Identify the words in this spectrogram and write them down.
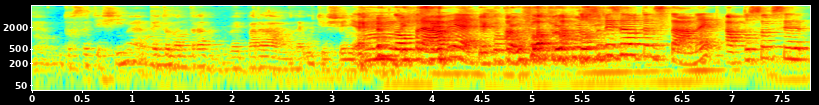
No, to se těšíme. Teď to tam teda vypadá neutěšeně. Mm, no právě. jako troufla a, trochu a to zmizel ten stánek a to jsem si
